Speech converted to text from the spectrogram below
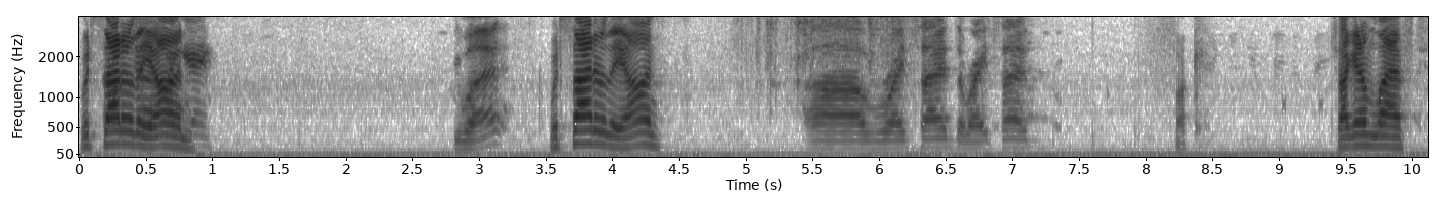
Which side are they on? You what? Which side are they on? Uh, right side, the right side. Fuck. Try to get them left.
